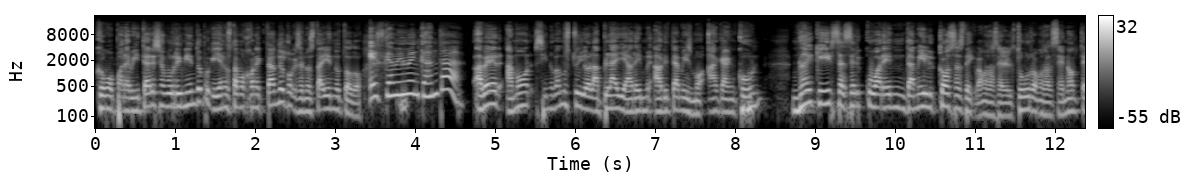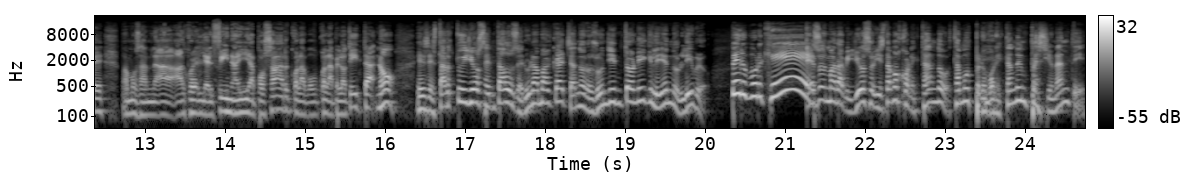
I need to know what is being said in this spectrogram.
como para evitar ese aburrimiento porque ya no estamos conectando y porque se nos está yendo todo. Es que a mí me encanta. A ver, amor, si nos vamos tú y yo a la playa ahora, ahorita mismo a Cancún, no hay que irse a hacer 40.000 cosas de que vamos a hacer el tour, vamos al cenote, vamos a, a- a- con el delfín ahí a posar con la, con la pelotita. No, es estar tú y yo sentados en una hamaca echándonos un gin tonic y leyendo un libro. ¿Pero por qué? Eso es maravilloso y estamos conectando, estamos pero conectando impresionante.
